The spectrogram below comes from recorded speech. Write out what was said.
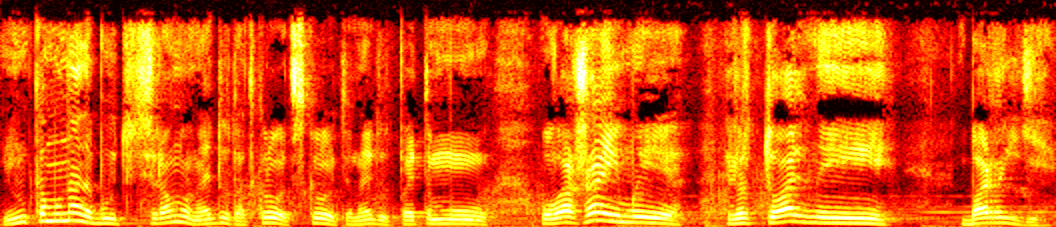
ну, кому надо будет, все равно найдут, откроют, вскроют и найдут. Поэтому, уважаемые виртуальные барыги,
